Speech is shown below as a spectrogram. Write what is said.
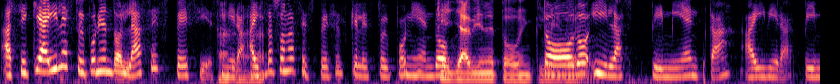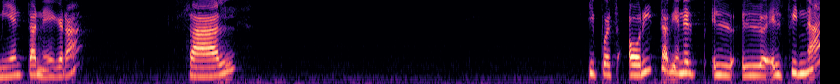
Así que ahí le estoy poniendo las especies. Mira, Ajá. estas son las especies que le estoy poniendo. Que ya viene todo incluido. todo ahí. y las pimienta. Ahí mira, pimienta negra, sal Y pues ahorita viene el, el- final,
